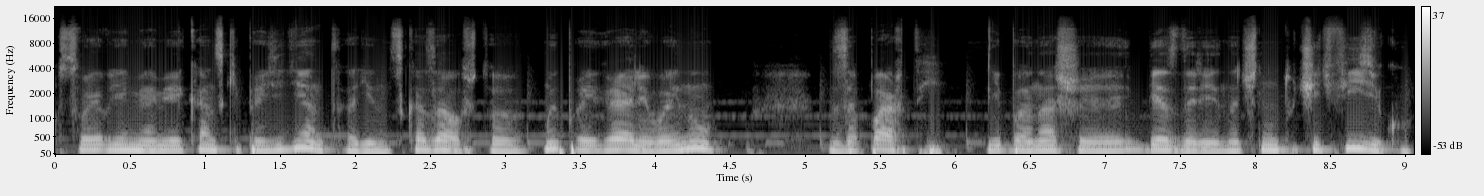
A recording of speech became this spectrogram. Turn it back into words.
В свое время американский президент один сказал, что мы проиграли войну за партой. Либо наши бездари начнут учить физику,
